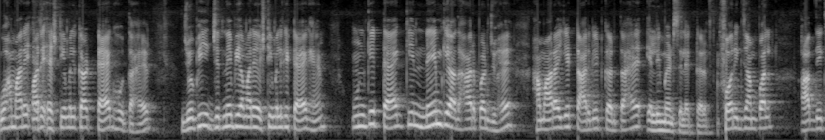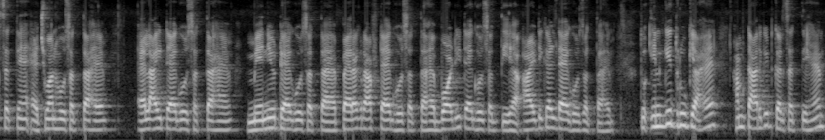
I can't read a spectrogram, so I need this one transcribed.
वो हमारे हमारे एच का टैग होता है। जो भी जितने भी हमारे एच के टैग हैं उनके टैग के नेम के आधार पर जो है हमारा ये टारगेट करता है एलिमेंट सेलेक्टर फॉर एग्ज़ाम्पल आप देख सकते हैं एच वन हो सकता है एल आई टैग हो सकता है मेन्यू टैग हो सकता है पैराग्राफ टैग हो सकता है बॉडी टैग हो सकती है आर्टिकल टैग हो सकता है। तो इनके थ्रू क्या है? हम टारगेट कर सकते हैं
